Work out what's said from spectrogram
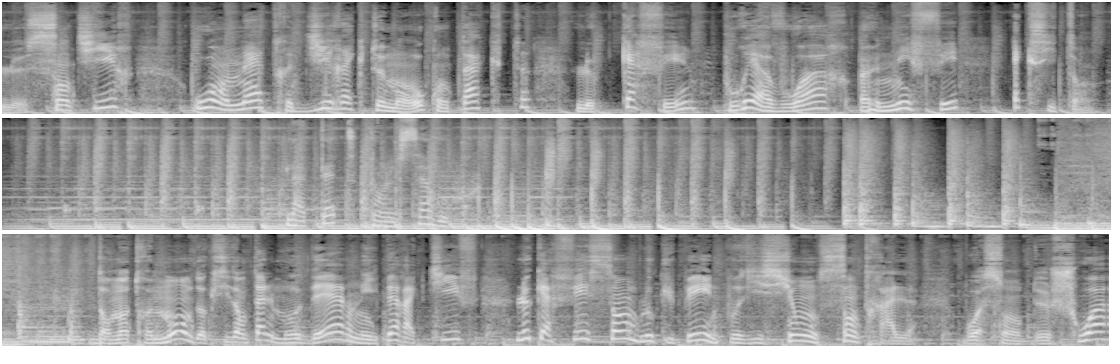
le sentir ou en être directement au contact, le café pourrait avoir un effet excitant. La tête dans le cerveau. Dans notre monde occidental moderne et hyperactif, le café semble occuper une position centrale. Boisson de choix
